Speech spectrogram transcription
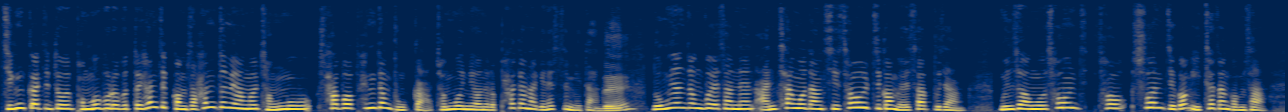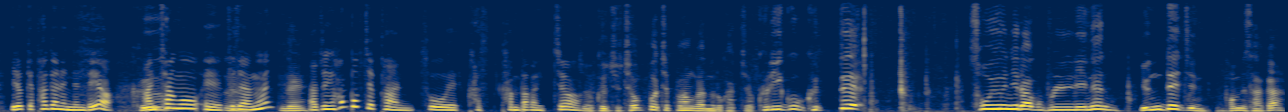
지금까지도 법무부로부터 현직 검사 한두 명을 정무 사법 행정분과 전문위원으로 파견하긴 했습니다. 네. 노무현 정부에서는 안창호 당시 서울지검 외사부장, 문성우 서운, 서, 수원지검 2차장 검사 이렇게 파견했는데요. 그, 안창호 예, 네. 부장은 네. 나중에 헌법재판소에 가, 간 바가 있죠. 그렇죠. 헌법재판관으로 갔죠. 그리고 그때 소윤이라고 불리는 윤대진 검사가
